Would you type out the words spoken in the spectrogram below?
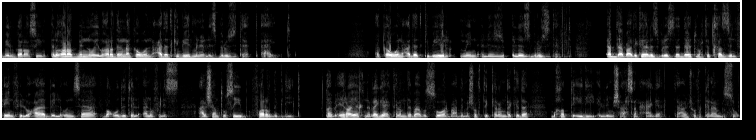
بالجراثيم. الغرض منه إيه؟ الغرض إن أنا أكون عدد كبير من الاسبروزيتات. أهيت. أكون عدد كبير من الاسبروزيتات. أبدأ بعد كده الاسبروزيتات دي تروح تتخزن فين؟ في لعاب الأنثى بعوضة الانوفيلس علشان تصيب فرد جديد. طيب إيه رأيك نراجع الكلام ده بقى بالصور بعد ما شفت الكلام ده كده بخط إيدي اللي مش أحسن حاجة؟ تعال نشوف الكلام بالصور.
